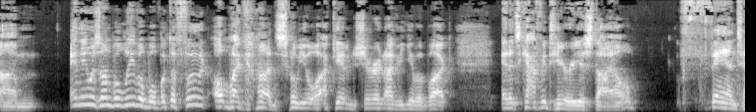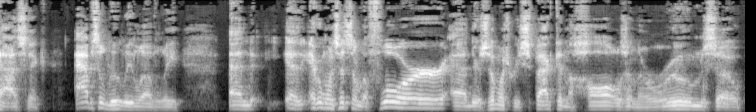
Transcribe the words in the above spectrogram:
Um, and it was unbelievable. But the food, oh my god! So you walk in and sure enough, you give a buck, and it's cafeteria style, fantastic, absolutely lovely and everyone sits on the floor and there's so much respect in the halls and the rooms so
